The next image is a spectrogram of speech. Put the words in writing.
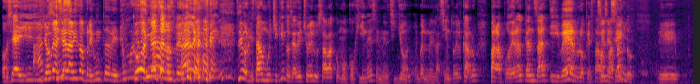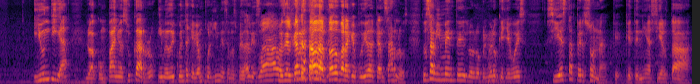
O sea, y, Ah, yo me hacía la misma pregunta de ¿Cómo ¿cómo, alcanzan los pedales? Sí, porque estaba muy chiquito, o sea, de hecho él usaba como cojines en el sillón, bueno, en el asiento del carro, para poder alcanzar y ver lo que estaba sí. pasando. Eh, y un día lo acompaño a su carro y me doy cuenta que habían polines en los pedales. Wow. Pues el carro estaba adaptado para que pudiera alcanzarlos. Entonces a mi mente lo, lo primero que llegó es, si esta persona que, que tenía cierta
